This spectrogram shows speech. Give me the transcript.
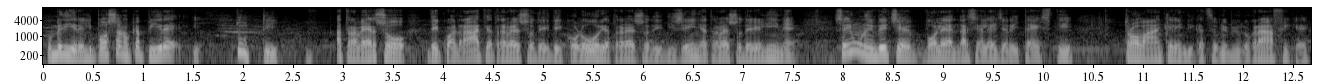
come dire, li possano capire tutti, attraverso dei quadrati, attraverso dei, dei, colori, attraverso dei disegni, attraverso delle linee. Se uno invece vuole andarsi a leggere i testi, trova anche le indicazioni bibliografiche,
